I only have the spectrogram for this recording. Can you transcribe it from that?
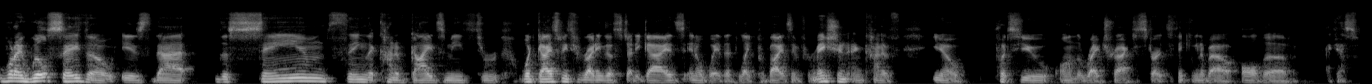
What I will say though is that the same thing that kind of guides me through what guides me through writing those study guides in a way that like provides information and kind of you know puts you on the right track to start thinking about all the i guess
